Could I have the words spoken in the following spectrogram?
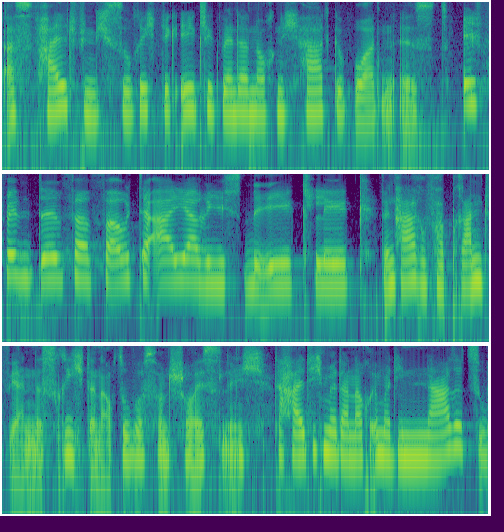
Asphalt finde ich so richtig eklig, wenn er noch nicht hart geworden ist. Ich finde verfaulte Eier riechen eklig. Wenn Haare verbrannt werden, das riecht dann auch sowas von scheußlich. Da halte ich mir dann auch immer die Nase zu.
